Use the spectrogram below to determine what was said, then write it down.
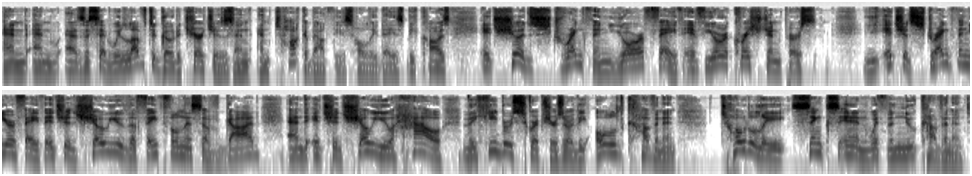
And, and as I said, we love to go to churches and, and talk about these holy days because it should strengthen your faith. If you're a Christian person, it should strengthen your faith. It should show you the faithfulness of God, and it should show you how the Hebrew scriptures or the Old Covenant totally sinks in with the new covenant.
